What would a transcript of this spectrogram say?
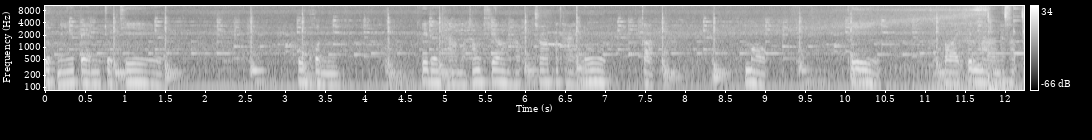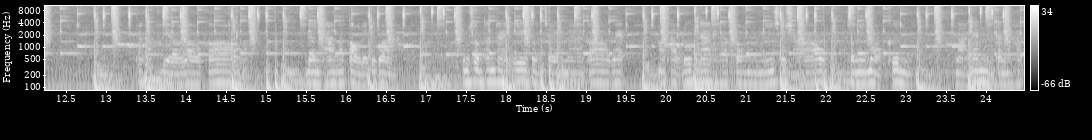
จุดนี้เป็นจุดที่ ผู้คนที่เดินทางมาท่องเที่ยวนะครับ ชอบมาถ่ายรูปกับหมอกที่ลอยขึ้นมานะครับนะครับ เดี๋ยวเราก็เดินทางกันต่อเลยดีกว่าคุณผู้ชมท่านใดที่สนใจมาก็แวะมาถ่ายรูปได้นะครับตรงนี้เช้าๆจะมีหมอกขึ้นหนาแน่นเหมือนกันนะครับ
